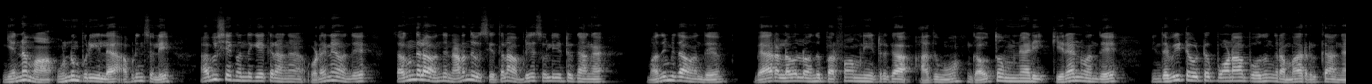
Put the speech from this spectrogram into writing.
என்னம்மா ஒன்றும் புரியல அப்படின்னு சொல்லி அபிஷேக் வந்து கேட்குறாங்க உடனே வந்து சகுந்தலா வந்து நடந்த விஷயத்தெல்லாம் அப்படியே சொல்லிட்டு இருக்காங்க. மதுமிதா வந்து வேற லெவலில் வந்து பர்ஃபார்ம் பண்ணிட்டு இருக்கா. அதுவும் கௌதம் முன்னாடி கிரண் வந்து இந்த வீட்டை விட்டு போனால் போதுங்கிற மாதிரி இருக்காங்க.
